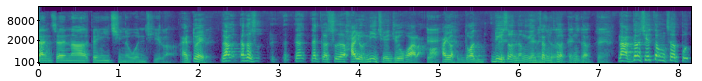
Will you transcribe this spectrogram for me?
战争啊，跟疫情的问题了。哎，对，那那个是那那个是还有逆全球化了啊，还有很多绿色能源政策等等。对，那那些政策不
